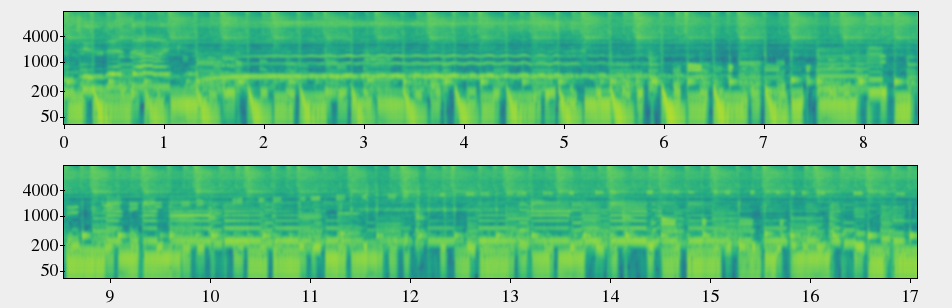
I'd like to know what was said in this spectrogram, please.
Into the dark.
